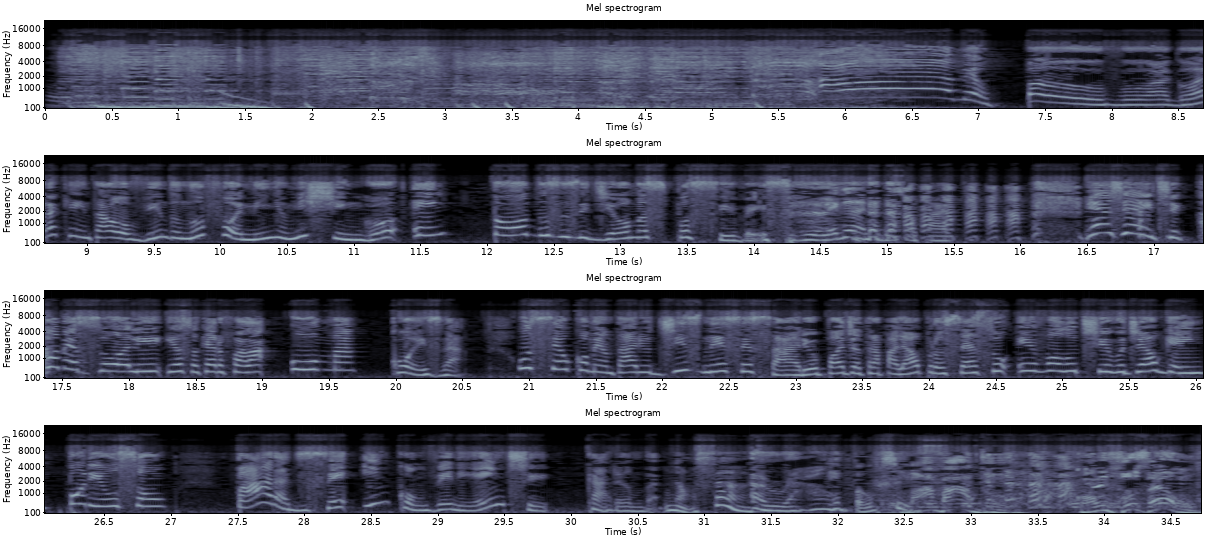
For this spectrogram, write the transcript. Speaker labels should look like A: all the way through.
A: Ah, meu povo! Agora quem tá ouvindo no foninho me xingou em todos os idiomas possíveis.
B: Elegante da sua parte.
A: Minha gente, começou ali e eu só quero falar uma coisa. O seu comentário desnecessário pode atrapalhar o processo evolutivo de alguém. Por Wilson, para de ser inconveniente. Caramba.
B: Nossa.
A: Around.
C: Babado, confusão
